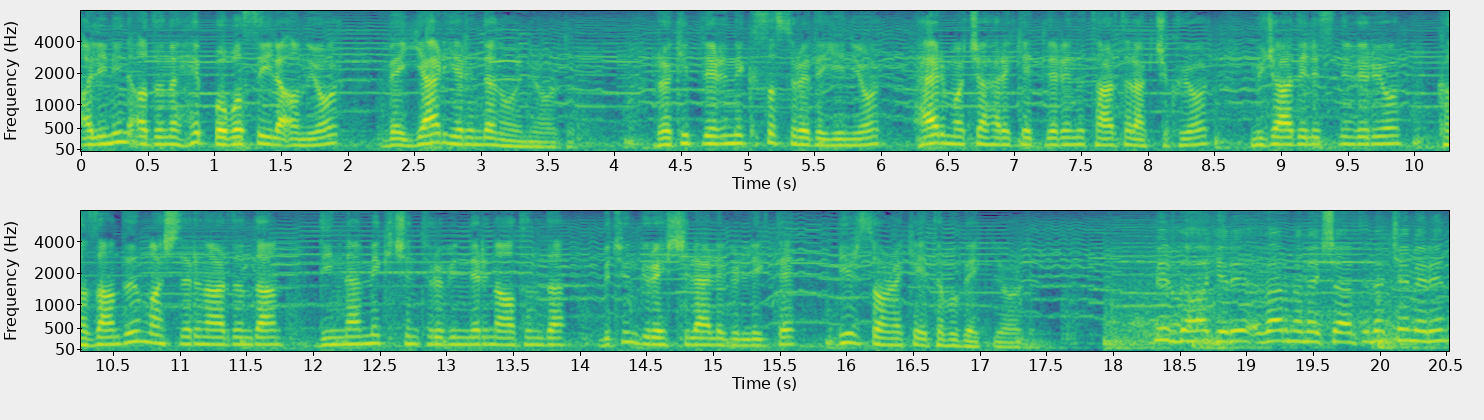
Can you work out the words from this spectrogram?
Ali'nin adını hep babasıyla anıyor ve yer yerinden oynuyordu. Rakiplerini kısa sürede yeniyor, her maça hareketlerini tartarak çıkıyor, mücadelesini veriyor, kazandığı maçların ardından dinlenmek için tribünlerin altında bütün güreşçilerle birlikte bir sonraki etabı bekliyordu. Bir daha geri vermemek şartıyla kemerin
